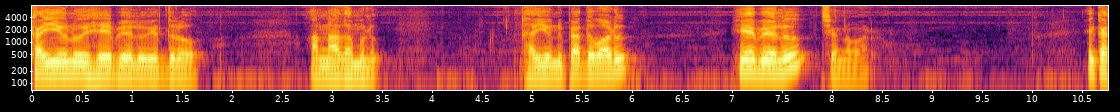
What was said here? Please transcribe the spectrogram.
కయ్యూను హేబేలు ఇద్దరు అన్నాదమ్ములు. కయ్యూను పెద్దవాడు హేబేలు చిన్నవాడు. ఇంకా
